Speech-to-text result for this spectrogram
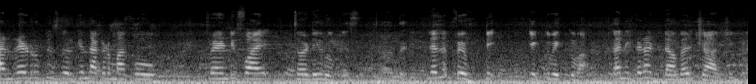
హండ్రెడ్ రూపీస్ దొరికింది అక్కడ మాకు ట్వంటీ ఫైవ్ థర్టీ రూపీస్. అదే. లేదా ఫిఫ్టీ ఎక్కువ ఎక్కువ. కానీ ఇక్కడ డబల్ ఛార్జ్ ఇక్కడ.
